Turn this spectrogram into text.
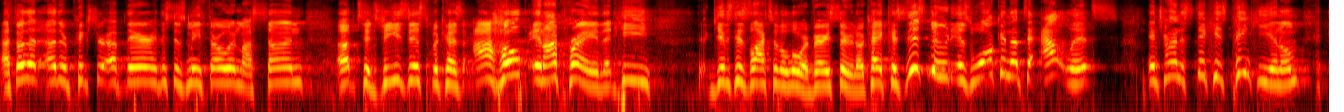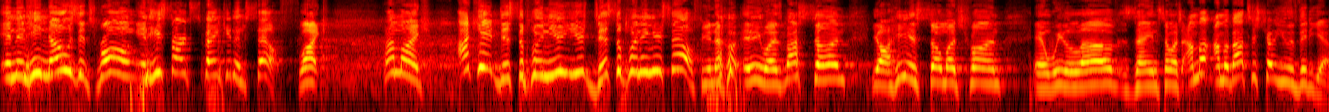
I throw that other picture up there. This is me throwing my son up to Jesus because I hope and I pray that he gives his life to the Lord very soon, okay? Because this dude is walking up to outlets and trying to stick his pinky in them, and then he knows it's wrong and he starts spanking himself. Like, I'm like, I can't discipline you. You're disciplining yourself, you know? Anyways, my son, y'all, he is so much fun, and we love Zane so much. I'm, I'm about to show you a video.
